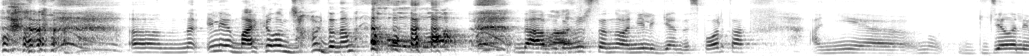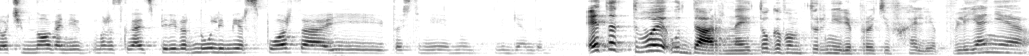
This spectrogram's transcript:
Эм, на- Или Майклом Джорданом. Да, потому что ну, они легенды спорта. они э, ну, сделали очень много, они, можно сказать, перевернули мир спорта, и то есть они ну, легенды. Это твой удар на итоговом турнире против Халеп. Влияние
